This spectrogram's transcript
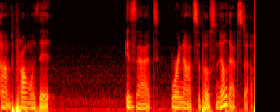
um, the problem with it is that we're not supposed to know that stuff.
